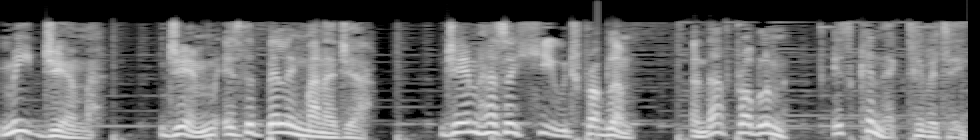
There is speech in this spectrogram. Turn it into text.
Meet Jim. Jim is the billing manager. Jim has a huge problem, and that problem is connectivity.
